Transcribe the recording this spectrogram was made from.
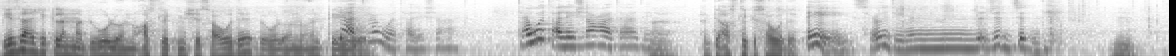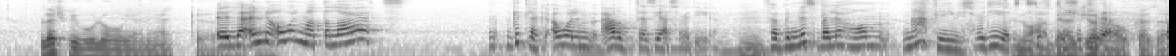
بيزعجك لما بيقولوا إنه أصلك مش سعودي؟ بيقولوا إنه انت لا تعودت على الإشاعات تعودت على الإشاعات عادي. آه. انت أصلك سعودي. إيه سعودي من من جد جدي. ليش بيقولوا يعني هيك؟ إيه، لأنه أول ما طلعت قلت لك أول عرض ازياء سعودية. فبالنسبة لهم ما في سعودية إنه تفتش بهالجرأة وكذا. وكذا. ف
